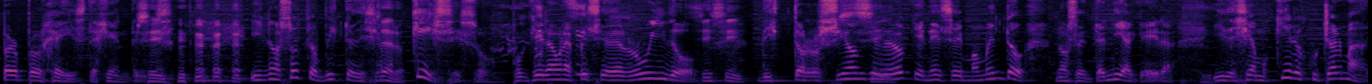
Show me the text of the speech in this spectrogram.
Purple Haze de Hendrix. Sí. Y nosotros, viste, decíamos, Claro. ¿qué es eso? Porque era una especie de ruido Sí, sí. distorsión Sí. que creo que en ese momento no se entendía qué era. Y decíamos, quiero escuchar más.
